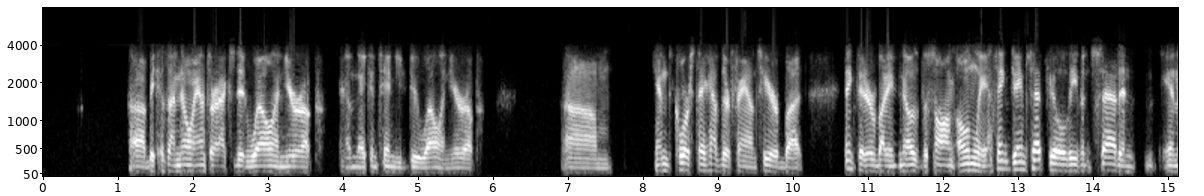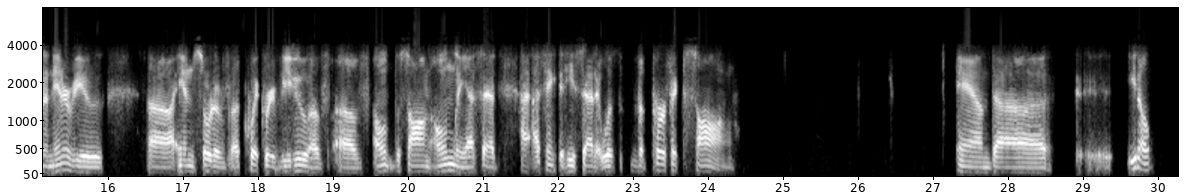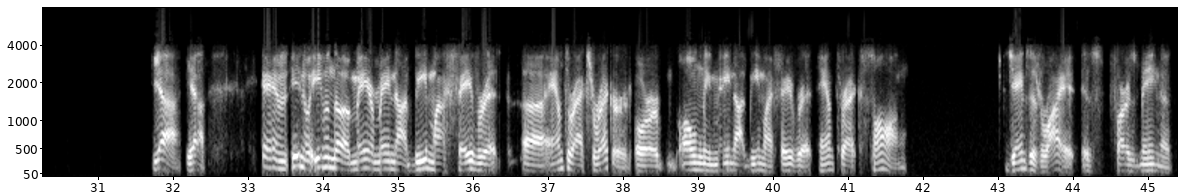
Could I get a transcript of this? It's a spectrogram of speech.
uh, because I know Anthrax did well in Europe and they continue to do well in Europe. Um, and of course they have their fans here, but think that everybody knows the song only. I think James Hetfield even said in in an interview uh, in sort of a quick review of of the song only. I said I, I think that he said it was the perfect song, and uh, you know, yeah, yeah and you know even though it may or may not be my favorite uh anthrax record or only may not be my favorite anthrax song james is right as far as being a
